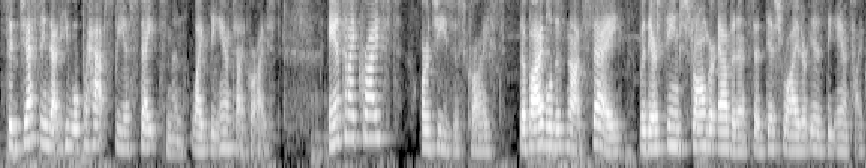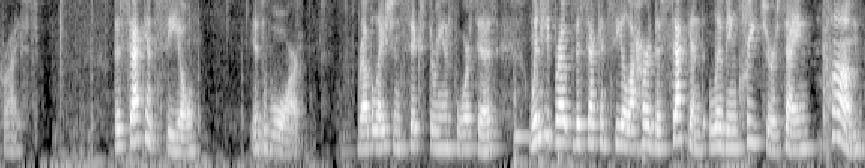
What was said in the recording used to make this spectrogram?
suggesting that he will perhaps be a statesman like the Antichrist. Antichrist or Jesus Christ? The Bible does not say, but there seems stronger evidence that this rider is the Antichrist. The second seal is war. Revelation 6, 3 and 4 says, When he broke the second seal, I heard the second living creature saying, Come.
